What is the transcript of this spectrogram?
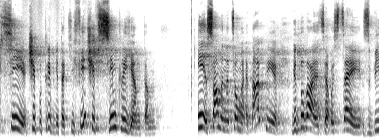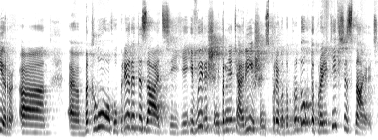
всі чи потрібні такі фічі всім клієнтам. І саме на цьому етапі відбувається ось цей збір е, беклогу, пріоритизації і вирішень, прийняття рішень з приводу продукту, про які всі знають.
